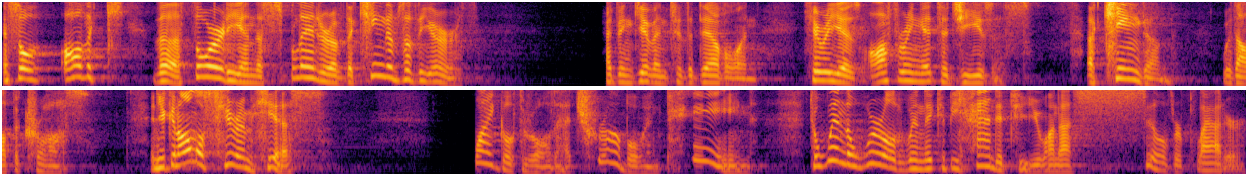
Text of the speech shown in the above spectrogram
And so, all the, the authority and the splendor of the kingdoms of the earth had been given to the devil. And here he is offering it to Jesus a kingdom without the cross. And you can almost hear him hiss Why go through all that trouble and pain to win the world when it could be handed to you on a silver platter?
